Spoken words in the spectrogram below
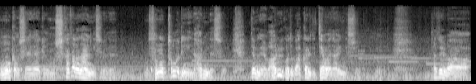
思うかもしれないけども仕方がないんですよね。もうその通りになるんですよ。でもね悪いことばっかりではないんですよ、うん、例えば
